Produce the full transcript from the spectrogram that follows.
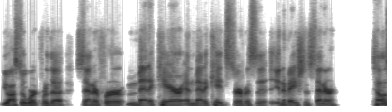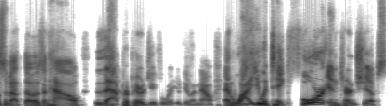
You also work for the Center for Medicare and Medicaid Services Innovation Center. Tell us about those and how that prepared you for what you're doing now, and why you would take four internships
